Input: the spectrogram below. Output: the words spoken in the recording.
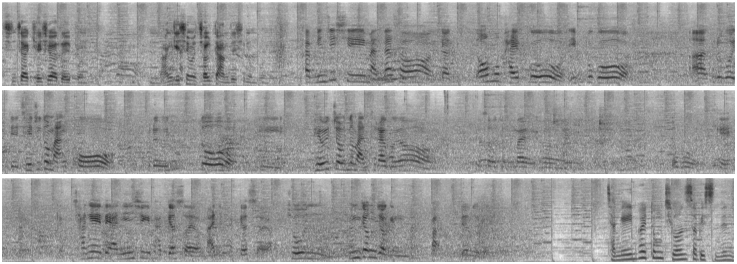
진짜 계셔야 될 분. 음, 안 계시면 절대 안 되시는 분이에요. 아, 민지 씨 만나서 그러니까 너무 밝고 이쁘고 아 그리고 이제 제주도 많고 그리고 또 이 배울 점도 많더라고요. 그래서 정말 어, 너무 이렇게 장애에 대한 인식이 바뀌었어요. 많이 바뀌었어요. 좋은 긍정적인 바- 면으로. 장애인 활동 지원 서비스는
